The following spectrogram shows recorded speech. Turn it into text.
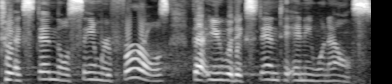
to extend those same referrals that you would extend to anyone else.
